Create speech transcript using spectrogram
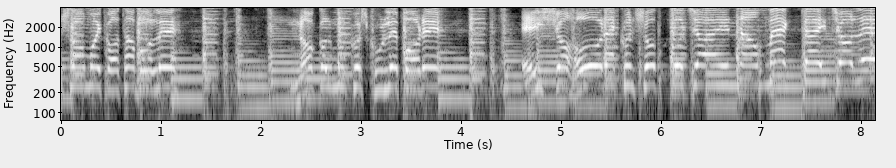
সময় কথা বলে, নকল মুখোশ খুলে পড়ে। এই শহর এখন সত্য চায় চলে।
